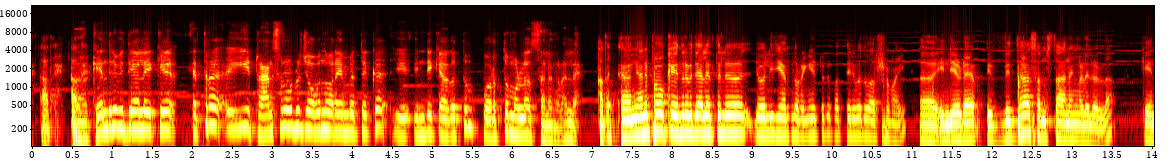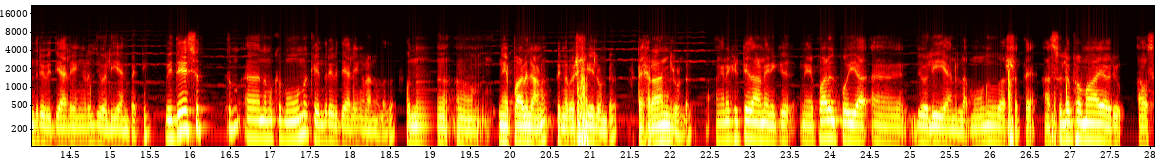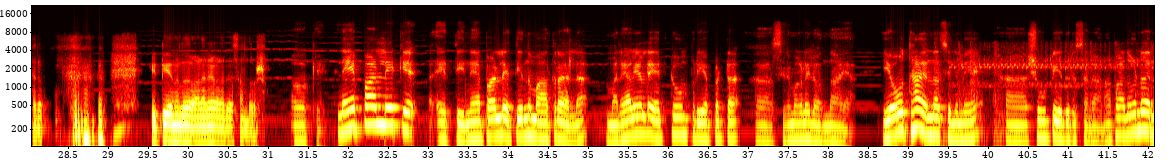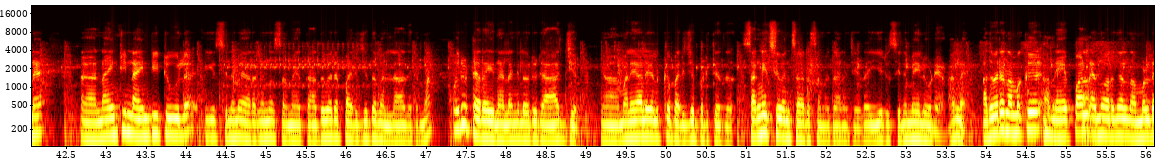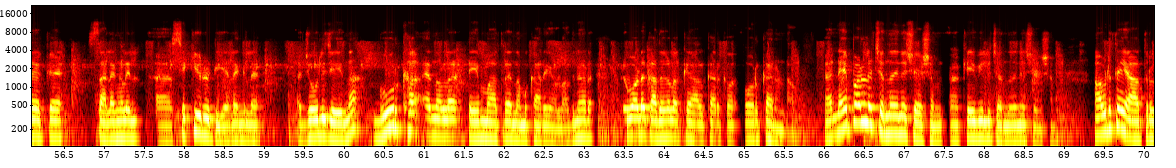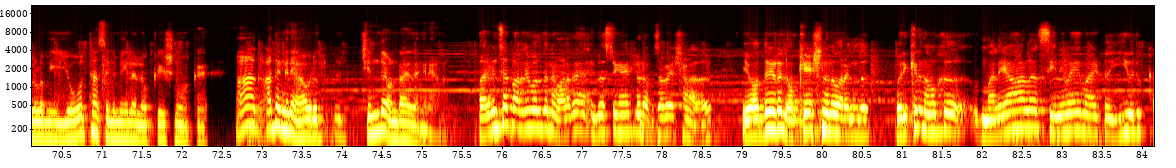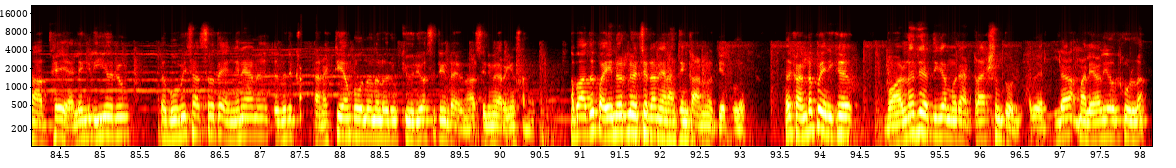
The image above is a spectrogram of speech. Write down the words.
കേന്ദ്രീയ വിദ്യാലയക്ക് എത്ര ഈ ട്രാൻസ്ഫറബിൾ ജോബ് എന്ന് പറയുമ്പോഴത്തേക്ക് ഇന്ത്യക്കകത്തും പുറത്തുമുള്ള സ്ഥലങ്ങൾ അല്ലേ? അതെ. ഞാനിപ്പോ കേന്ദ്ര വിദ്യാലയത്തിൽ ജോലി ചെയ്യാൻ തുടങ്ങിയിട്ട് ഒരു പത്തിരുപത് വർഷമായി. ഇന്ത്യയുടെ വിവിധ സംസ്ഥാനങ്ങളിലുള്ള കേന്ദ്ര വിദ്യാലയങ്ങളിൽ ജോലി ചെയ്യാൻ പറ്റി. വിദേശത്തും ആ, നമുക്ക് മൂന്ന് കേന്ദ്ര വിദ്യാലയങ്ങളാണുള്ളത്. ഒന്ന് നേപ്പാളിലാണ് പിന്നെ റഷ്യയിലുണ്ട് ടെഹ്റാനിലുണ്ട്. അങ്ങനെ കിട്ടിയതാണ് എനിക്ക് നേപ്പാളിൽ പോയി ജോലി ചെയ്യാനുള്ള മൂന്ന് വർഷത്തെ അസുലഭമായ ഒരു അവസരം കിട്ടിയെന്നുള്ളത് വളരെ വളരെ സന്തോഷം. ഓക്കെ. നേപ്പാളിലേക്ക് എത്തി. നേപ്പാളിൽ എത്തിയെന്ന് മാത്രമല്ല മലയാളികളുടെ ഏറ്റവും പ്രിയപ്പെട്ട സിനിമകളിൽ ഒന്നായ യോധ എന്ന സിനിമയെ ഷൂട്ട് ചെയ്തൊരു സ്ഥലമാണ്. അപ്പോൾ അതുകൊണ്ട് തന്നെ നയന്റീൻ നയന്റി ടൂവിൽ ഈ സിനിമ ഇറങ്ങുന്ന സമയത്ത് അതുവരെ പരിചിതമല്ലാതിരുന്ന ഒരു ടെറൈൻ അല്ലെങ്കിൽ ഒരു രാജ്യം മലയാളികൾക്ക് പരിചയപ്പെടുത്തിയത് സംഗീത് ശിവൻ സാർ സംവിധാനം ചെയ്ത ഈ ഒരു സിനിമയിലൂടെയാണ് അല്ലേ? അതുവരെ നമുക്ക് നേപ്പാൾ എന്ന് പറഞ്ഞാൽ നമ്മളുടെയൊക്കെ സ്ഥലങ്ങളിൽ സെക്യൂരിറ്റി അല്ലെങ്കിൽ ജോലി ചെയ്യുന്ന ഗൂർഖ എന്നുള്ള ടീം മാത്രമേ നമുക്ക് അറിയുള്ളൂ അതിനോട് ഒരുപാട് കഥകളൊക്കെ ആൾക്കാർക്ക് ഓർക്കാനുണ്ടാവും. നേപ്പാളിൽ ചെന്നതിന് ശേഷം കെ വിയിൽ ചെന്നതിന് ശേഷം അവിടുത്തെ യാത്രകളും ഈ യോദ്ധ സിനിമയിലെ ലൊക്കേഷനും ഒക്കെ ആ അതെങ്ങനെയാ? ഒരു ചിന്ത ഉണ്ടായത് എങ്ങനെയാണ്? പരവിൻ സാർ പറഞ്ഞ പോലെ തന്നെ വളരെ ഇൻട്രസ്റ്റിംഗ് ആയിട്ടുള്ള ഒരു ഒബ്സർവേഷൻ അത്. യോദ്ധയുടെ ലൊക്കേഷൻ എന്ന് പറയുന്നത് ഒരിക്കലും നമുക്ക് മലയാള സിനിമയുമായിട്ട് ഈ ഒരു കഥയെ അല്ലെങ്കിൽ ഈ ഒരു ഭൂമിശാസ്ത്രത്തെ എങ്ങനെയാണ് ഇവർ കണക്ട് ചെയ്യാൻ പോകുന്നത് എന്നുള്ള ഒരു ക്യൂരിയോസിറ്റി ഉണ്ടായിരുന്നു ആ സിനിമ ഇറങ്ങിയ സമയത്ത്. അപ്പൊ അത് പയ്യന്നൂരിൽ വെച്ചിട്ടാണ് ഞാൻ ആദ്യം കാണുന്നത് എത്തിയിട്ടുള്ളത് അത് കണ്ടപ്പോൾ എനിക്ക് വളരെയധികം ഒരു അട്രാക്ഷൻ തോന്നി. അത് എല്ലാ മലയാളികൾക്കും ഉള്ള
